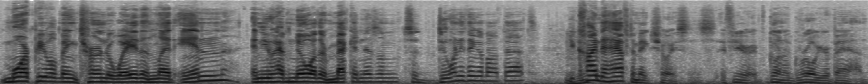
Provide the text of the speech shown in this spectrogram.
more people being turned away than let in, and you have no other mechanism to do anything about that, you kind of have to make choices if you're going to grow your band.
